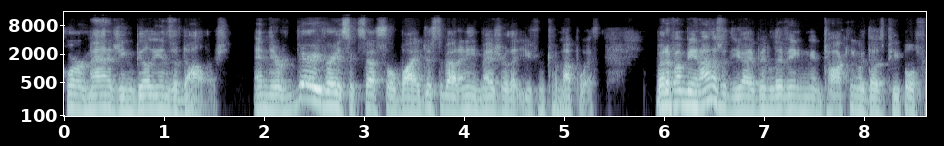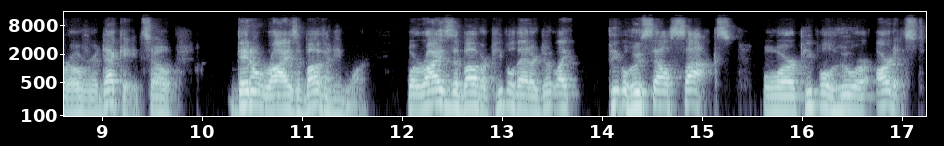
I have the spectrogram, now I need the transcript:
who are managing billions of dollars. And they're very, very successful by just about any measure that you can come up with. But if I'm being honest with you, I've been living and talking with those people for over a decade. So they don't rise above anymore. What rises above are people that are doing like people who sell socks or people who are artists.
